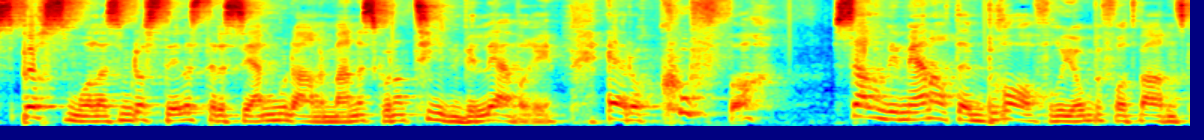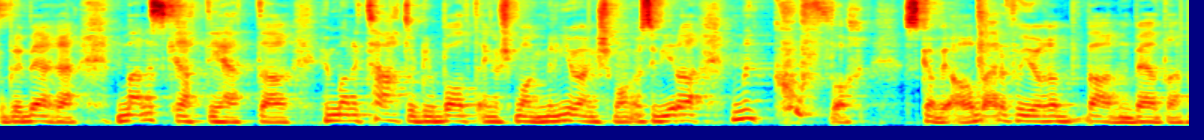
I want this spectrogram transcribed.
Spørsmålet som da stilles til det senmoderne mennesket og den tiden vi lever i, er da hvorfor selv om vi mener at det er bra for å jobbe for at verden skal bli bedre, menneskerettigheter, humanitært og globalt engasjement, miljøengasjement osv. Men hvorfor skal vi arbeide for å gjøre verden bedre?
